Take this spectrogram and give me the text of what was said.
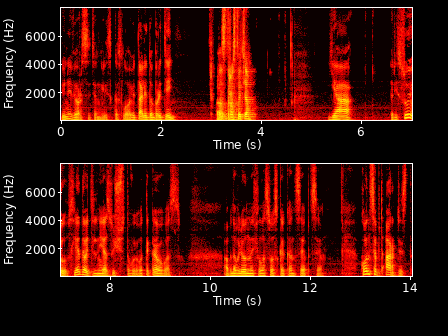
University английское слово. Виталий, добрый день. Здравствуйте. Я рисую, следовательно, я существую. Вот такая у вас обновленная философская концепция. Концепт артист.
